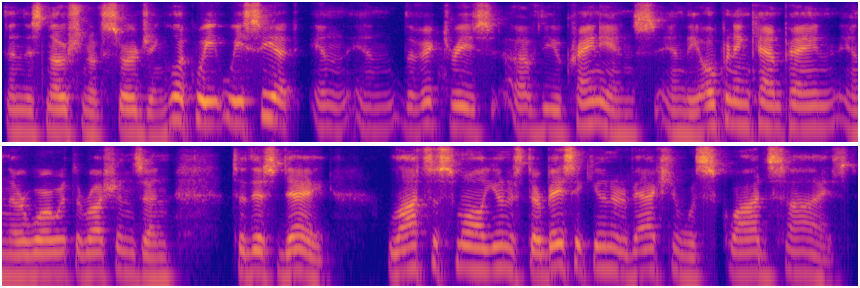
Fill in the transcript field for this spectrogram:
than this notion of surging. Look, we, we see it in, in the victories of the Ukrainians in the opening campaign in their war with the Russians and to this day. Lots of small units. Their basic unit of action was squad sized.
